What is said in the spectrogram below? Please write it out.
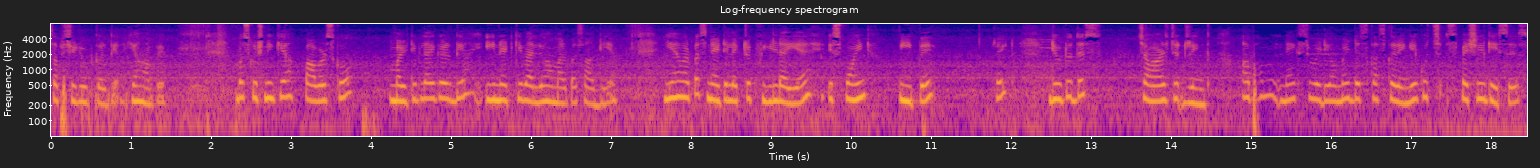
सब्सटीट्यूट कर दिया, यहाँ पे। बस कुछ नहीं किया पावर्स को मल्टीप्लाई कर दिया ई e नेट की वैल्यू हमारे पास आ गई है। ये हमारे पास नेट इलेक्ट्रिक फ़ील्ड आई है, इस पॉइंट पी पे right due to this charge ring अब हम नेक्स्ट वीडियो में डिस्कस करेंगे कुछ स्पेशल केसेस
